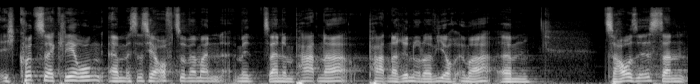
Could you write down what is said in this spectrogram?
ich kurz zur Erklärung, ähm, es ist ja oft so, wenn man mit seinem Partner, Partnerin oder wie auch immer ähm, zu Hause ist, dann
